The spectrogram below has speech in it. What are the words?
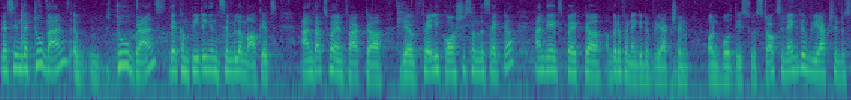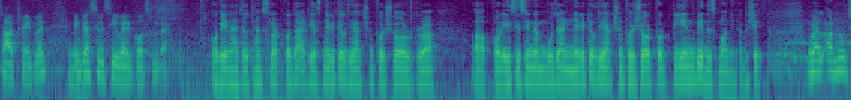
They're saying that two brands, uh, two brands, they're competing in similar markets, and that's why in fact uh, they're fairly cautious on the sector, and they expect uh, a bit of a negative reaction on both these two stocks. A negative reaction to start trade with. Interesting to see where it goes from there. Okay, Nigel, thanks a lot for that. Yes, negative reaction for sure uh, uh, for ACC and Ambuja, and negative reaction for sure for PNB this morning. Abhishek. Well, Anuj,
